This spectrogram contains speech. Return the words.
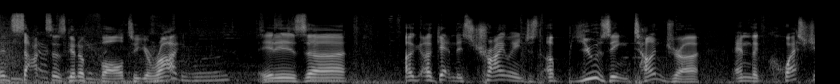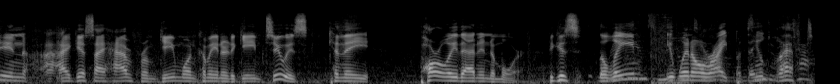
and Saksa's going to fall to Yuragi. It is, uh, again, this tri lane just abusing Tundra. And the question I I guess I have from game one coming into game two is can they parlay that into more? Because the lane, it went all right, but they left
